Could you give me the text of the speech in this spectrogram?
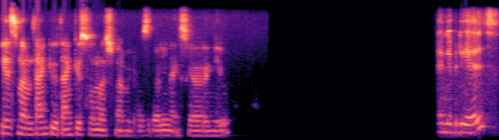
Yes, ma'am. Thank you. Thank you so much, ma'am. It was really nice hearing you. Anybody else?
